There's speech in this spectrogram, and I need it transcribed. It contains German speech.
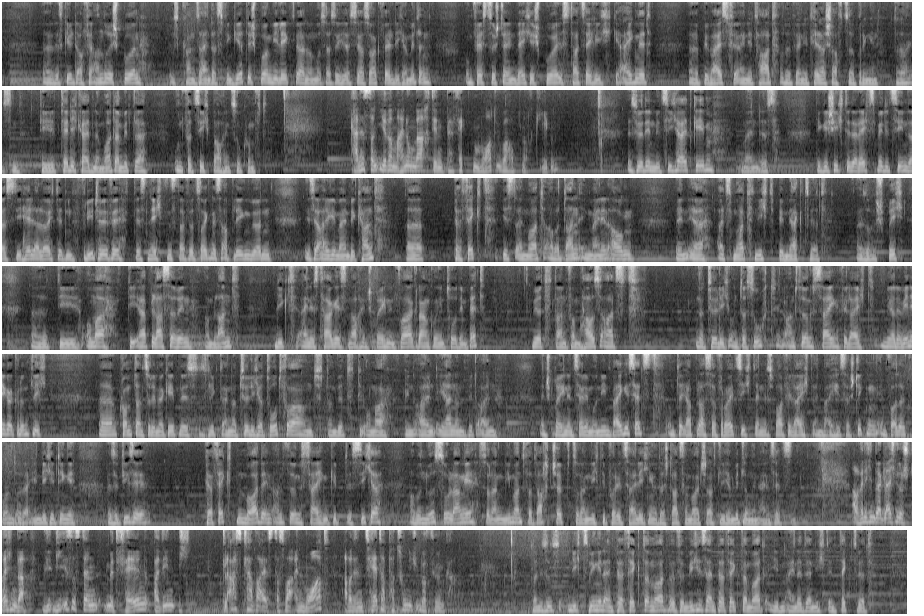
Äh, das gilt auch für andere Spuren. Es kann sein, dass fingierte Spuren gelegt werden. Man muss also hier sehr sorgfältig ermitteln, um festzustellen, welche Spur ist tatsächlich geeignet, äh, Beweis für eine Tat oder für eine Täterschaft zu erbringen. Da sind die Tätigkeiten der Mordermittler unverzichtbar auch in Zukunft. Kann es dann Ihrer Meinung nach den perfekten Mord überhaupt noch geben? Es wird ihn mit Sicherheit geben. Ich meine, das die Geschichte der Rechtsmedizin, dass die hell erleuchteten Friedhöfe des Nächtens dafür Zeugnis ablegen würden, ist ja allgemein bekannt. Äh, perfekt ist ein Mord aber dann in meinen Augen, wenn er als Mord nicht bemerkt wird. Also sprich, äh, die Oma, die Erblasserin am Land, liegt eines Tages nach entsprechenden Vorerkrankungen tot im Bett, wird dann vom Hausarzt natürlich untersucht, in Anführungszeichen vielleicht mehr oder weniger gründlich äh, kommt dann zu dem Ergebnis, es liegt ein natürlicher Tod vor und dann wird die Oma in allen Ehren und mit allen entsprechenden Zeremonien beigesetzt. Und der Erblasser freut sich, denn es war vielleicht ein weiches Ersticken im Vordergrund oder ähnliche Dinge. Also diese perfekten Morde in Anführungszeichen gibt es sicher, aber nur so lange, solange niemand Verdacht schöpft, solange nicht die polizeilichen oder staatsanwaltschaftlichen Ermittlungen einsetzen. Aber wenn ich Ihnen da gleich widersprechen darf, wie, wie ist es denn mit Fällen, bei denen ich glasklar weiß, das war ein Mord, aber den Täter partout nicht überführen kann. Dann ist es nicht zwingend ein perfekter Mord, weil für mich ist ein perfekter Mord eben einer, der nicht entdeckt wird.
